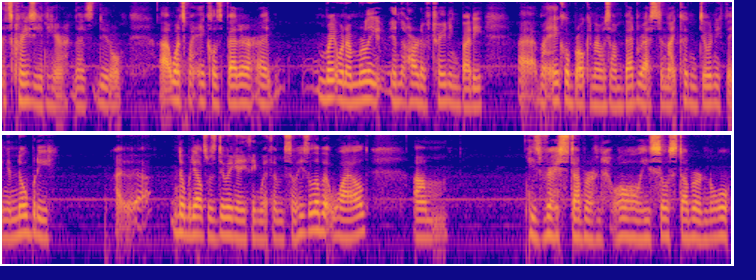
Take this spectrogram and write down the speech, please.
it's crazy in here. That's you know, uh, once my ankle is better, I right when I'm really in the heart of training, Buddy, uh, my ankle broke and I was on bed rest and I couldn't do anything, and nobody, uh, nobody else was doing anything with him. So he's a little bit wild. Um, he's very stubborn. Oh, he's so stubborn. Oh,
